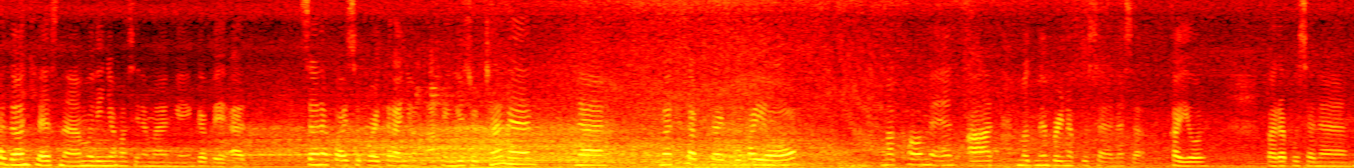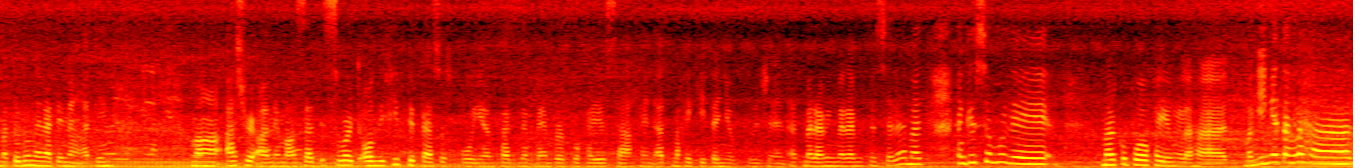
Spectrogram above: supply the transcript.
ka-dauntless na muli niyo akong sinamahan ngayong gabi at sana po ay supportahan yung aking YouTube channel na mag-subscribe po kayo, mag-comment at mag-member na po sana sa kayo para po sana matulungan natin ang ating mga Asher animals that is worth only 50 pesos po yan pag nag-member po kayo sa akin at makikita nyo po dyan. At maraming maraming salamat. Hanggang sa muli, Marco po kayong lahat. Mag-ingat ang lahat!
